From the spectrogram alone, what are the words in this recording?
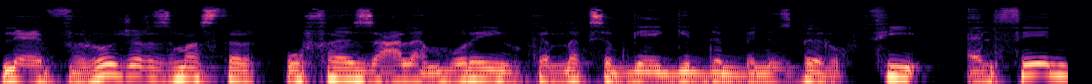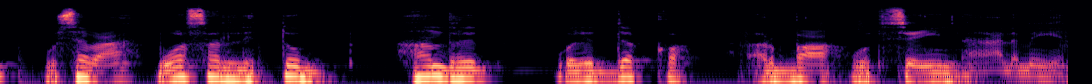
لعب في Rogers Master وفاز على موري وكان مكسب جيد جدا بالنسبة له. في 2007 وصل لل top 100 وللدقة 94 عالميا.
